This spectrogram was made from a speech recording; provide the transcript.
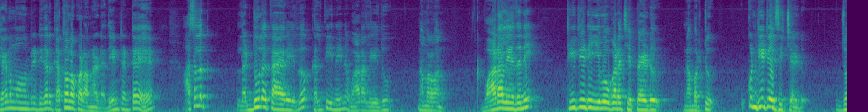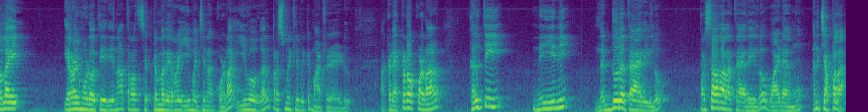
జగన్మోహన్ రెడ్డి గారు గతంలో కూడా అన్నాడు. అదేంటంటే అసలు లడ్డూల తయారీలో కల్తీ నెయ్యిని వాడలేదు నంబర్ వన్ వాడలేదని T T D E O కూడా చెప్పాడు నంబర్ టూ కొన్ని డీటెయిల్స్ ఇచ్చాడు. జూలై ఇరవై మూడవ తేదీన తర్వాత సెప్టెంబర్ ఇరవై ఈ మధ్యన కూడా ఈవో గారు ప్రెస్ మీట్లు పెట్టి మాట్లాడాడు. అక్కడ ఎక్కడో కూడా కల్తీ నెయ్యిని లడ్డూల తయారీలో ప్రసాదాల తయారీలో వాడాము అని చెప్పలా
